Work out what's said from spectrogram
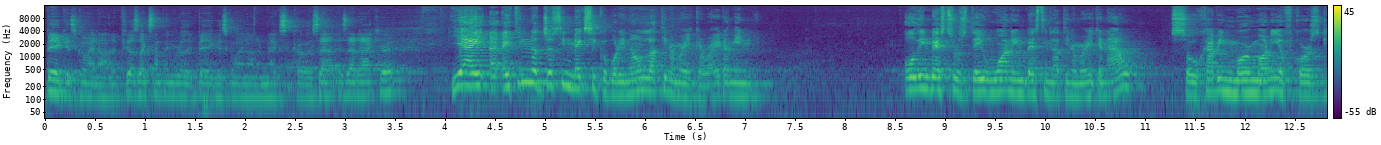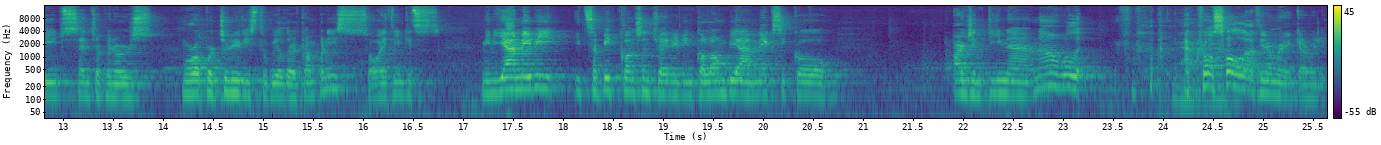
big is going on. It feels like something really big is going on in Mexico. Is that is that accurate? Yeah, I, I think not just in Mexico, but in all Latin America, right? I mean, all the investors they want to invest in Latin America now, so having more money, of course, gives entrepreneurs more opportunities to build their companies. So I think it's, I mean, yeah, maybe it's a bit concentrated in Colombia, Mexico, Argentina. No, well, across all Latin America, really.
